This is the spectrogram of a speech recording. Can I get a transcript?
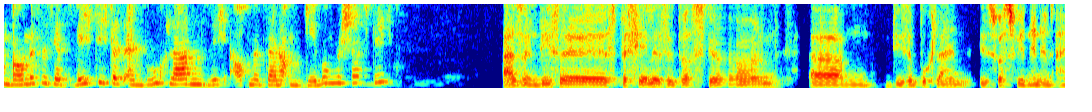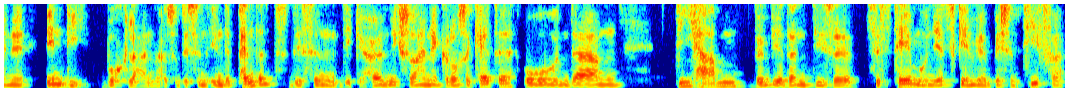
Warum ist es jetzt wichtig, dass ein Buchladen sich auch mit seiner Umgebung beschäftigt? Also in dieser speziellen Situation, ähm, diese Buchladen ist, was wir nennen, eine Indie-Buchladen. Also die sind independent, die, sind, die gehören nicht zu einer großen Kette und ähm, die haben, wenn wir dann diese System, und jetzt gehen wir ein bisschen tiefer,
